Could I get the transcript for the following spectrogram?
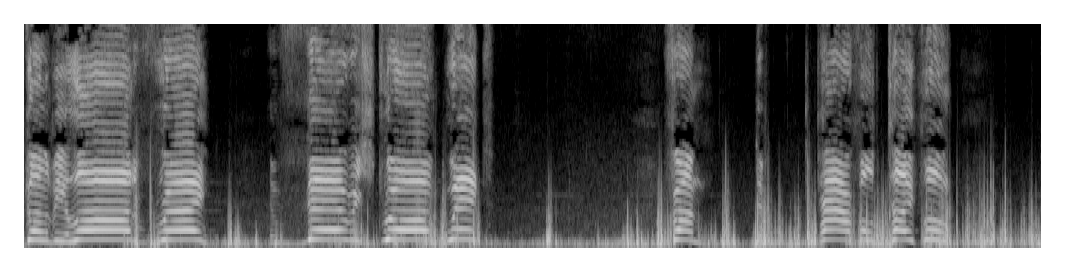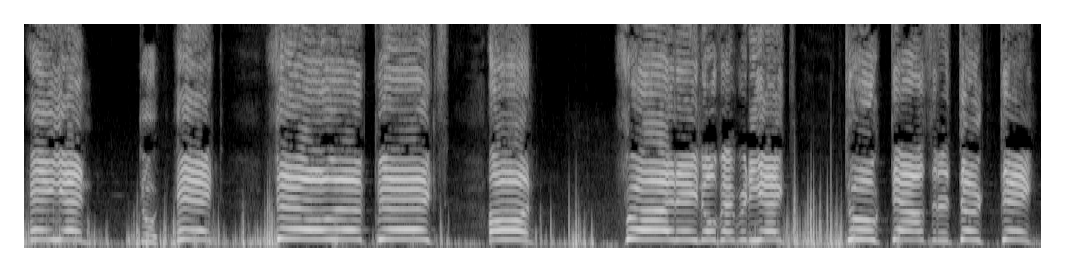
Going to be a lot of rain and very strong winds from the, the powerful typhoon Haiyan to hit Philippines on Friday, November the 8th, 2013.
